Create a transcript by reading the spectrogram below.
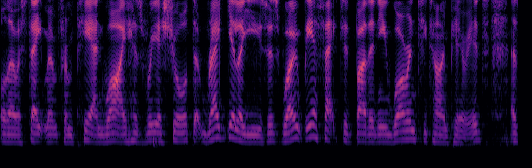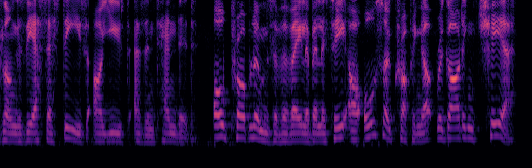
although a statement from PNY has reassured that regular users won't be affected by the new warranty time periods as long as the SSDs are used as intended. Old problems of availability are also cropping up regarding Chia.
